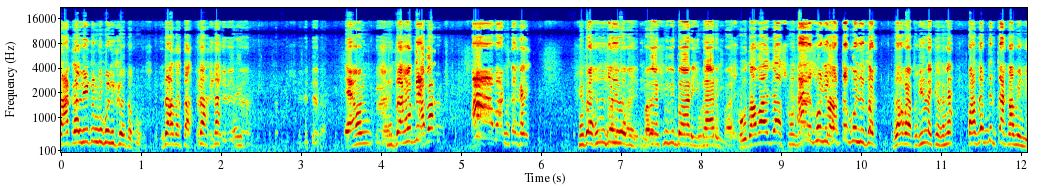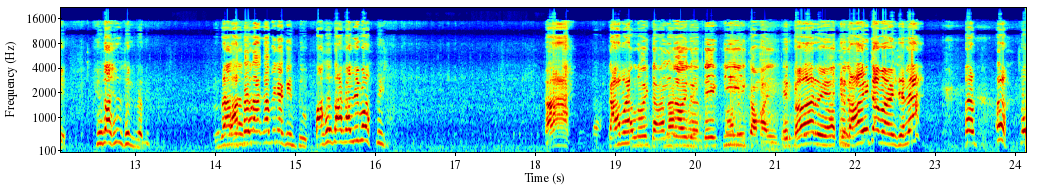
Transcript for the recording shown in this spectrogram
তাকালি কিন্তু গুলি করে দেবো। দাদা এখন সুদা আবার আবার সুদা সুদি চলে যাবি। শুধু বাড়ি বাড়ি। সোদা বাড়ি যা সোদা গুলি কর তো গুলি কর। যাবা তো ঠিক না? পাশের দিক তাকাবি নে। সুদা সুদি চলে যাবি। দাদা, তাকাবি না কিন্তু। পাশে তাকালি বসতিস। আহ কামাই ভালোই ধান্দা হইল দেখি কামাই এর আরে এত ভালোই কামাই হয়েছে না? তো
